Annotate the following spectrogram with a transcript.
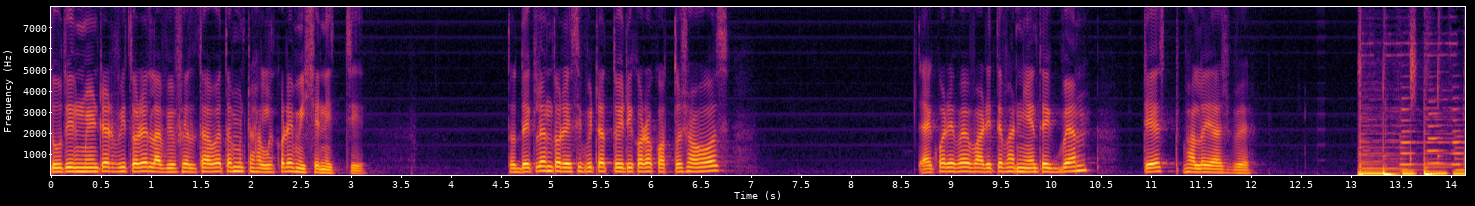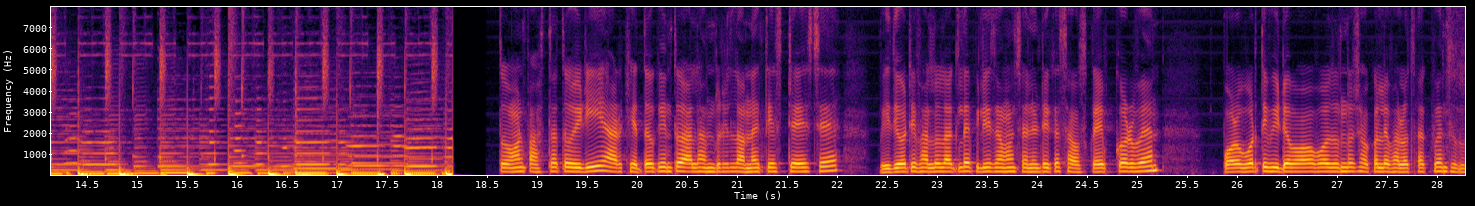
দু তিন মিনিটের ভিতরে লাভিয়ে ফেলতে হবে। তো আমি একটু হালকা করে মিশে নিচ্ছি। তো দেখলেন তো রেসিপিটা তৈরি করা কত সহজ। একবার এবার বাড়িতে বানিয়ে দেখবেন টেস্ট ভালোই আসবে। তো আমার পাস্তা তৈরি, আর খেতেও কিন্তু আলহামদুলিল্লাহ অনেক টেস্ট হয়েছে। ভিডিওটি ভালো লাগলে প্লিজ আমার চ্যানেলটিকে সাবস্ক্রাইব করবেন। পরবর্তী ভিডিও পাওয়া পর্যন্ত সকলে ভালো থাকবেন, সুস্থ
